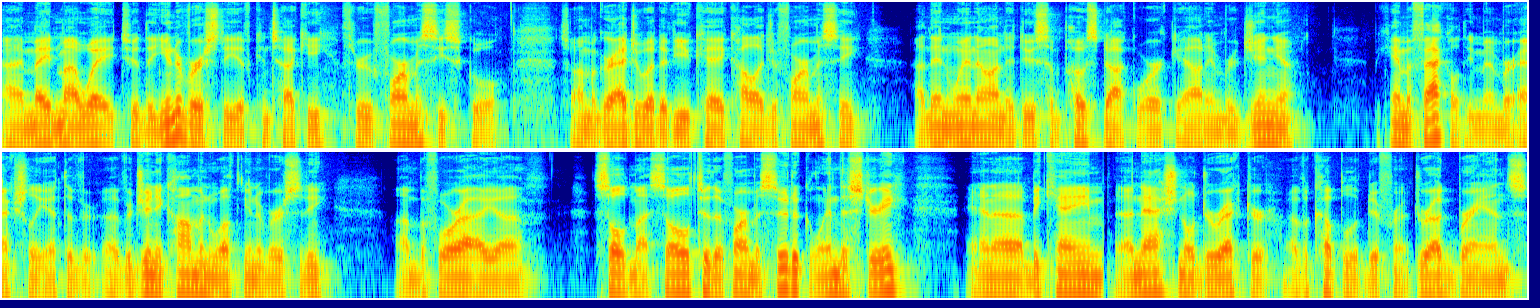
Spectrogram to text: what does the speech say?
I made my way to the University of Kentucky through pharmacy school. So, I'm a graduate of UK College of Pharmacy. I then went on to do some postdoc work out in Virginia became a faculty member actually at the uh, Virginia Commonwealth University uh, before I uh, sold my soul to the pharmaceutical industry and uh, became a national director of a couple of different drug brands.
